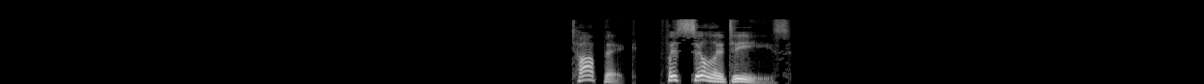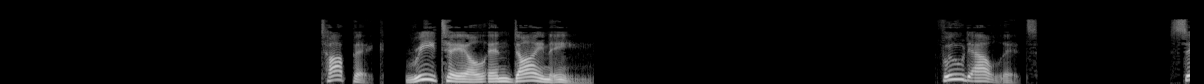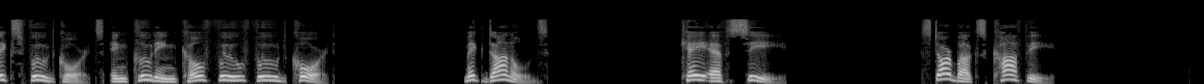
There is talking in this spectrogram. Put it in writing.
Topic: Facilities. Topic: Retail and dining. Food outlets. Six food courts including Koufu Food Court. McDonald's KFC Starbucks Coffee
